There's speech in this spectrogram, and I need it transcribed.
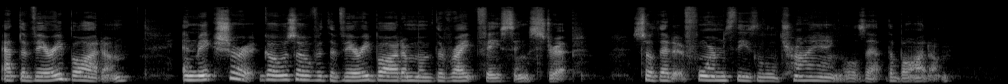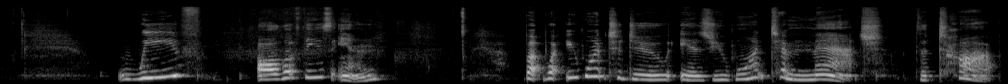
at the very bottom and make sure it goes over the very bottom of the right facing strip so that it forms these little triangles at the bottom. Weave all of these in but what you want to do is you want to match the top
